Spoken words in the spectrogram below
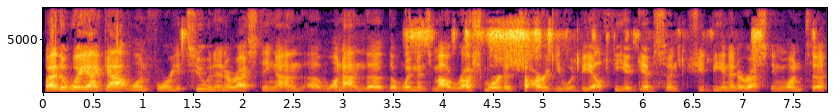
By the way, I got one for you too, an interesting on uh, one on the, the women's Mount Rushmore to, to argue would be Althea Gibson. She'd be an interesting one to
